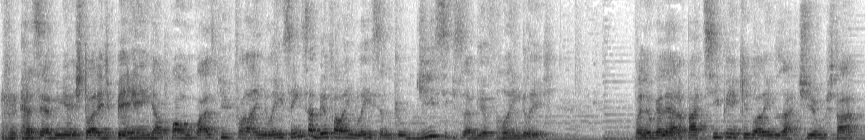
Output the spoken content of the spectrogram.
essa é a minha história de perrengue, a qual eu quase tive que falar inglês sem saber falar inglês, sendo que eu disse que sabia falar inglês. Valeu, galera. Participem aqui do Além dos Artigos, tá?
